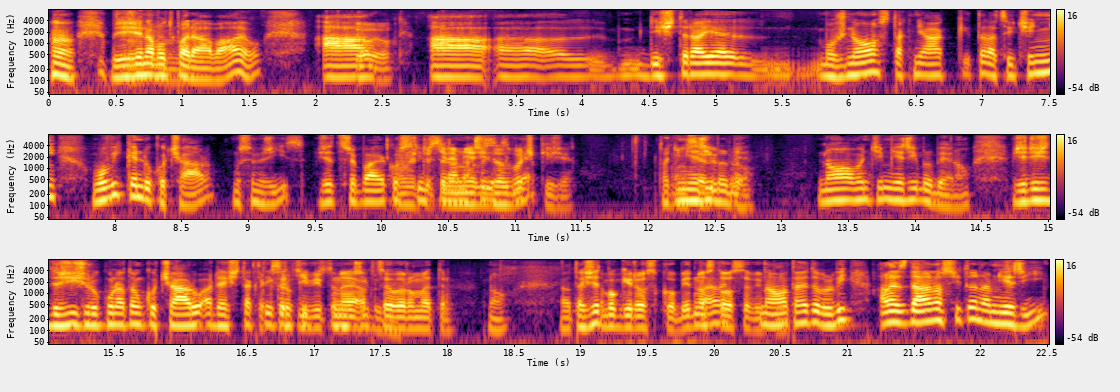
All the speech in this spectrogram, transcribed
protože žena hmm. odpadává, jo. A, jo, jo. A, a, když teda je možnost, tak nějak teda cvičení, o víkendu kočár, musím říct, že třeba jako no, s tím to ti neměří za zvočky, že? To ti měří blbě. No, on ti měří blbě, no. Že když držíš ruku na tom kočáru a jdeš, tak, tak ty se kroky ti vypne akcelerometr. No. no takže, Nebo gyroskop, jedno z toho se vypne. No, to je to blbý, ale vzdálenosti to naměří,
